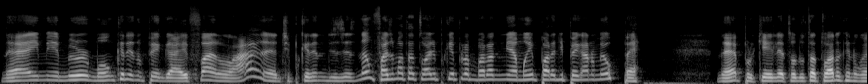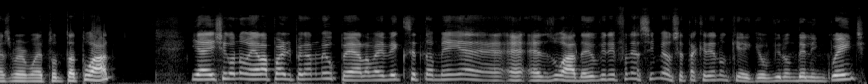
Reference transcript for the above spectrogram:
né? E meu irmão querendo pegar e falar, né? Tipo, querendo dizer, não, faz uma tatuagem porque pra, pra minha mãe para de pegar no meu pé, né? Porque ele é todo tatuado, quem não conhece meu irmão é todo tatuado. E aí chegou, não, ela para de pegar no meu pé, ela vai ver que você também é, é, é, é zoado. Aí eu virei e falei assim, meu, você tá querendo o quê? Que eu vira um delinquente?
